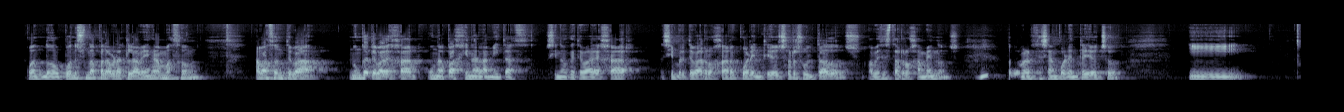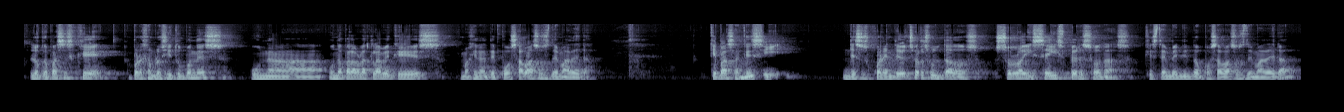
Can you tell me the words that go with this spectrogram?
cuando pones una palabra clave en Amazon, Amazon te va, nunca te va a dejar una página a la mitad, sino que te va a dejar, siempre te va a arrojar 48 resultados, a veces te arroja menos, por lo menos que sean 48, y Lo que pasa es que, por ejemplo, si tú pones una, palabra clave que es, imagínate, posavasos de madera. ¿Qué pasa? Que si de esos 48 resultados solo hay 6 personas que estén vendiendo posavasos de madera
